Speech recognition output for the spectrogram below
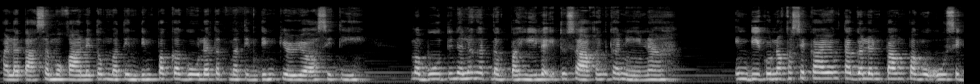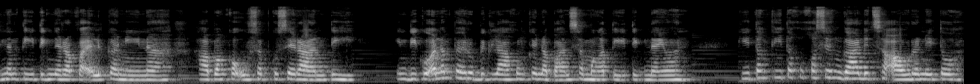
Halata sa mukha nitong matinding pagkagulat at matinding curiosity. Mabuti na lang at nagpahila ito sa akin kanina. Hindi ko na kasi kayang tagalan pa ang pag-uusig ng titig ni Rafael kanina habang kausap ko si Randy. Hindi ko alam pero bigla akong kinabahan sa mga titig na yon. Kitang kita ko kasi ang galit sa aura nito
